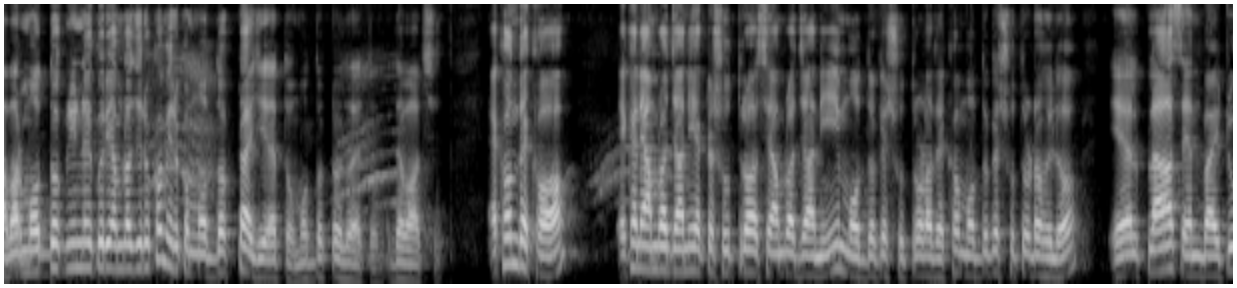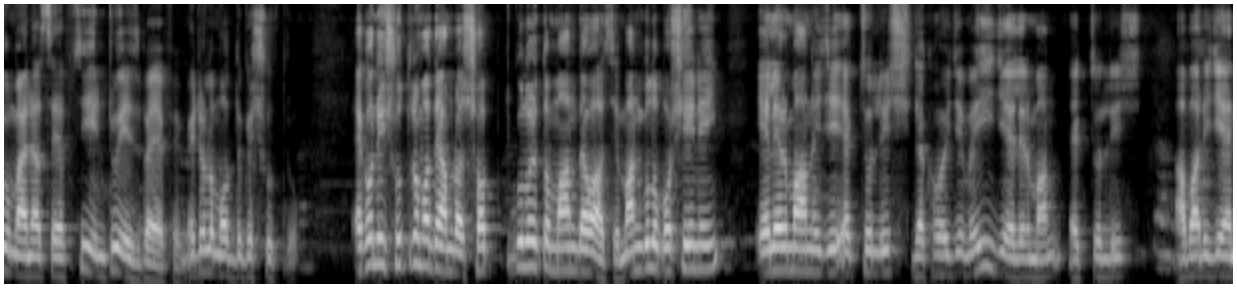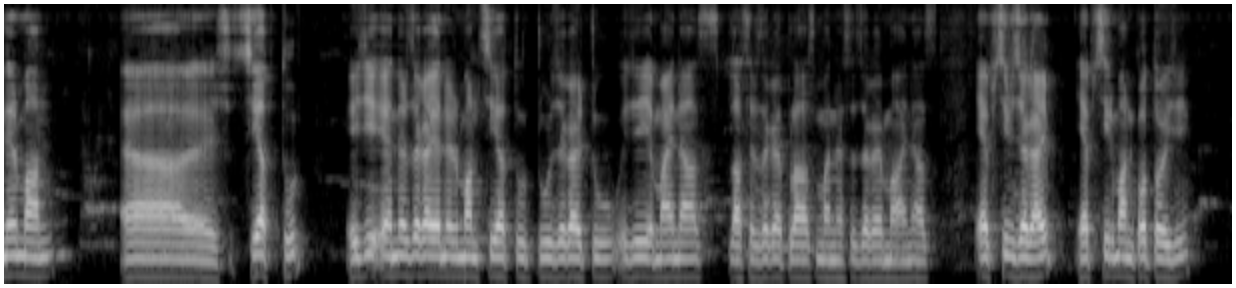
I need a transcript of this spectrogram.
আবার মদ্যক নির্ণয় করি আমরা যেরকম, এরকম মদ্যকটাই যে এত মদ্যকটা হলো এত, দেওয়া আছে। এখন দেখো, এখানে আমরা জানি একটা সূত্র আছে, আমরা জানি মদ্যকের সূত্রটা দেখো মদ্যকের সূত্রটা হলো L plus N by two minus F C into H by F M এটা হলো মদ্যকের সূত্র। এখন এই সূত্রের মধ্যে আমরা সবগুলোর তো মান দেওয়া আছে। মানগুলো বসিয়ে নেই। এল এর মান এই যে একচল্লিশ, দেখো এই যে এই যে এল এর মান একচল্লিশ, আবার এই যে এন এর মান ছিয়াত্তর, এই যে এন এর জায়গায় এন এর মান ছিয়াত্তর টুর জায়গায় টু এই যে মাইনাস প্লাসের জায়গায় প্লাস মাইনাসের জায়গায় মাইনাস এফ সির জায়গায় এফ সির মান কত, এই যে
